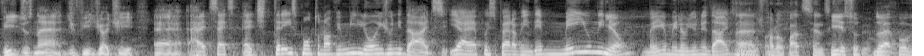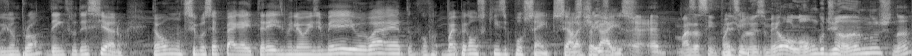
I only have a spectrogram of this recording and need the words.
vídeos, né? De vídeo, ó, de eh, headsets é de 3,9 milhões de unidades. E a Apple espera vender meio milhão, meio milhão de unidades. É, no- a gente falou 400. Isso, mil. do Apple Vision Pro dentro desse ano. Então, se você pega aí 3 milhões e meio, vai, é, vai pegar uns 15%, se ela Mas chegar a isso. é- é- mas assim, 3 assim- milhões e meio ao longo de anos, né?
